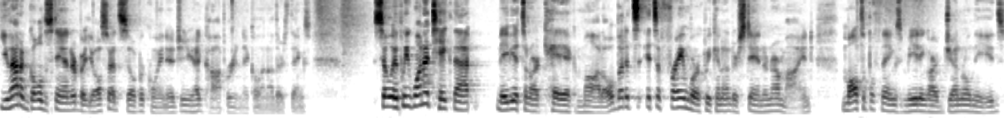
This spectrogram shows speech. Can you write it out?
You had a gold standard, but you also had silver coinage, and you had copper and nickel and other things. So if we want to take that, maybe it's an archaic model, but it's it's a framework we can understand in our mind. Multiple things meeting our general needs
